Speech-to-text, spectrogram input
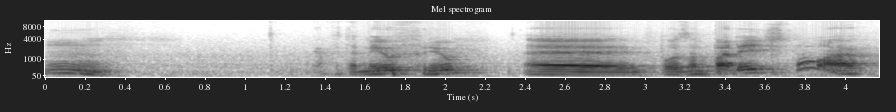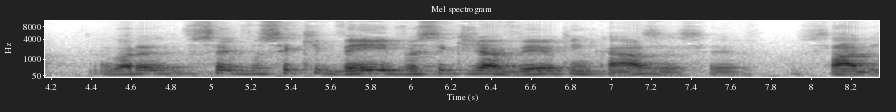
Hum, tá meio frio. É, pôs na parede tá lá. Agora, você, você que vem, você que já veio aqui em casa, você sabe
